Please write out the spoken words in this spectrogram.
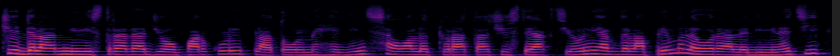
Cei de la administrarea geoparcului Platoul Mehedinți s-au alăturat acestei acțiuni, iar de la primele ore ale dimineții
